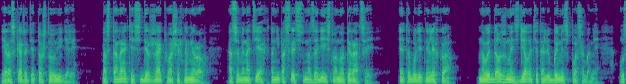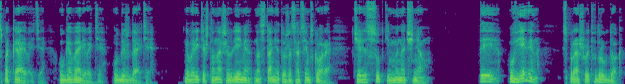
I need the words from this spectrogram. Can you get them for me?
и расскажете то, что увидели. Постарайтесь держать ваших номеров, особенно тех, кто непосредственно задействован в операции. Это будет нелегко, но вы должны сделать это любыми способами. Успокаивайте, уговаривайте, убеждайте. Говорите, что наше время настанет уже совсем скоро – Через сутки мы начнем». «Ты уверен?» — спрашивает вдруг док.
